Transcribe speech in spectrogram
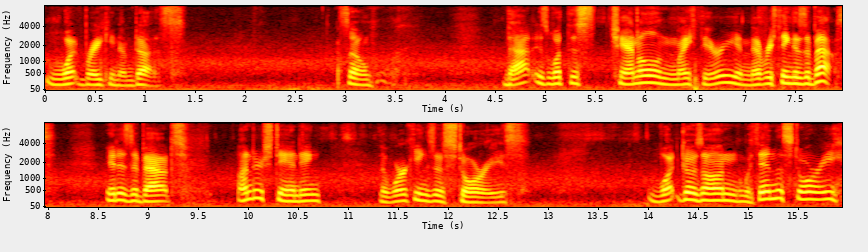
what breaking them does. So, that is what this channel and my theory and everything is about. It is about understanding the workings of stories, what goes on within the story,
